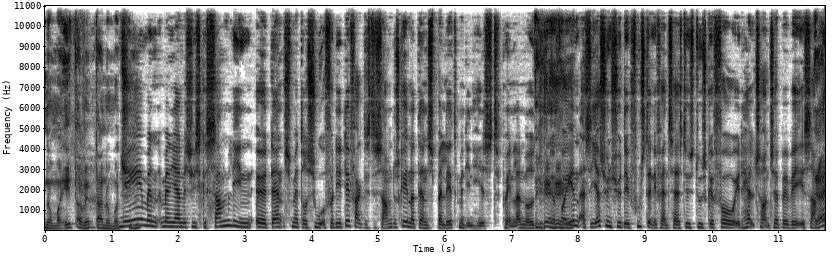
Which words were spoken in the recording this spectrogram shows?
nummer 1 og hvem der er nummer 20. Nej, men, men Jan, hvis vi skal sammenligne øh, dans med dressur, fordi det er faktisk det samme. Du skal ind og danse ballet med din hest på en eller anden måde. Du skal få ind, altså jeg synes jo, det er fuldstændig fantastisk. Du skal få et halvt ton til at bevæge sig. Ja,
